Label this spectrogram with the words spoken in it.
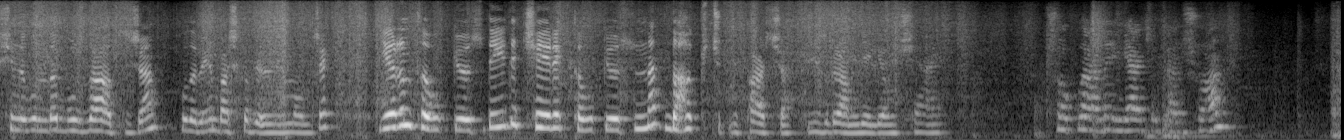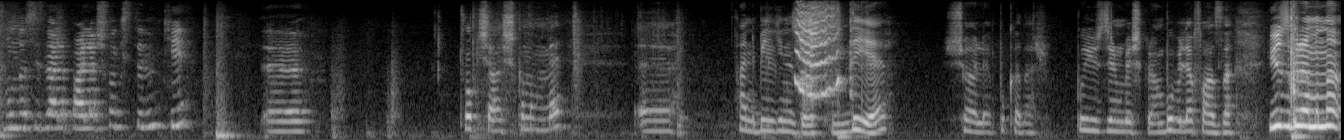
Şimdi bunu da buzluğa atacağım. Bu da benim başka bir ürünüm olacak. Yarım tavuk göğsü değil de çeyrek tavuk göğsünden daha küçük bir parça. 100 gram geliyormuş yani. Şoklardayım gerçekten şu an. Bunu da sizlerle paylaşmak istedim ki e, çok şaşkınım ve e, hani bilginiz olsun diye şöyle bu kadar. Bu 125 gram. Bu bile fazla. 100 gramına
